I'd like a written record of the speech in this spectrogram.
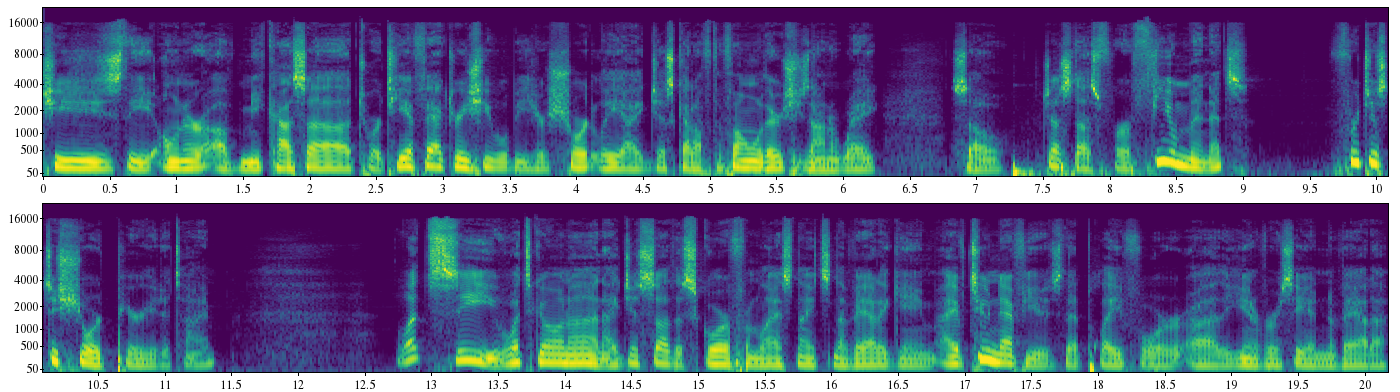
She's the owner of Mi Casa Tortilla Factory. She will be here shortly. I just got off the phone with her. She's on her way. So, just us for a few minutes, for just a short period of time. Let's see what's going on. I just saw the score from last night's Nevada game. I have two nephews that play for uh, the University of Nevada.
